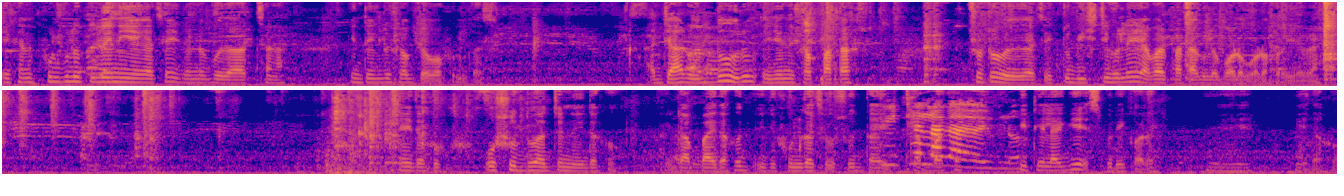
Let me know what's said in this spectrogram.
এখানে ফুলগুলো তুলে নিয়ে গেছে, এই জন্য বোঝা যাচ্ছে না। কিন্তু এগুলো সব জবা ফুল গাছ। আর যা রোদ্দুর, এই জন্য সব পাতা ছোট হয়ে গেছে। একটু বৃষ্টি হলেই আবার পাতাগুলো বড় বড় হয়ে যাবে। এই দেখো ওষুধ ধোয়ার জন্য এই দেখো এই ডাব্বায় দেখো এই যে ফুল গাছে ওষুধ দেয় পিঠে ডাব্বাটা। পিঠে লাগিয়ে স্প্রে করে। হ্যাঁ, এই দেখো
